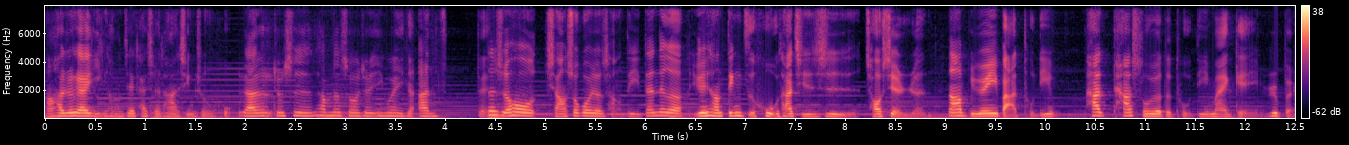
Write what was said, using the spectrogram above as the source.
然后他就在银行界开始了他的新生活。然后就是他们那时候就因为一个案子，对，那时候想要收购一个场地，但那个有点像钉子户，他其实是朝鲜人，那他不愿意把土地。他他所有的土地卖给日本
